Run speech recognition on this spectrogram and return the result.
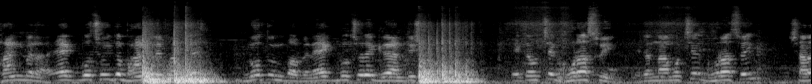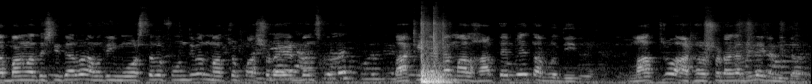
ভাঙবে না। এক বছরই তো ভাঙলে ভাঙলে নতুন পাবেন, এক বছরে গ্যারান্টি সহ। এটা হচ্ছে ঘোড়া সুইং এটার নাম হচ্ছে ঘোড়া সুইং সারা বাংলাদেশ নিতে পারবেন, আমাদের এই হোয়াটসঅ্যাপে ফোন দিবেন, মাত্র পাঁচশো টাকা অ্যাডভান্স করলে বাকি টাকা মাল হাতে পেয়ে তারপর দিয়ে দেবেন মাত্র আঠারোশো টাকা দিলে এটা নিতে হবে।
